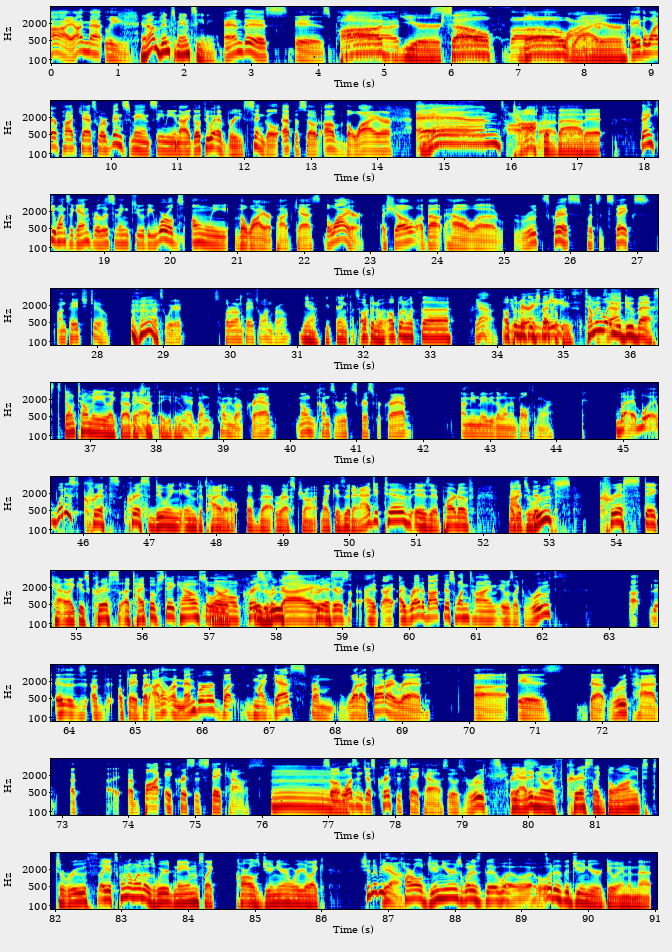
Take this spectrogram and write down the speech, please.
Hi, I'm Matt Lieb, And I'm Vince Mancini. and this is Pod Yourself The Wire. a The Wire podcast where Vince Mancini and I go through every single episode of The Wire And talk, about, it. Thank you once again for listening to the world's only The Wire podcast, The Wire, a show about how uh, Ruth's Chris puts its stakes on page two. Mhm. That's weird. Just put it on page one, bro. Yeah, you'd think. That's Open with open with uh Yeah. open with your burying the lead. specialties. Tell me what you do best. Don't tell me like the other Yeah, stuff that you do. Yeah, don't tell me about crab. No one comes to Ruth's Chris for crab. I mean, maybe the one in Baltimore. But what is Chris Chris doing in the title of that restaurant? Like, is it an adjective? Is it part of like I- it's the- Ruth's Chris Steakhouse? Like, is Chris a type of steakhouse or no, Chris is is, a guy. Chris? There was I, I I read about this one time. It was like Ruth. Uh, is, uh, okay, but I don't remember. But my guess from what I thought I read, uh, is that Ruth had a, a, a bought a Chris's steakhouse. Mm. So it wasn't just Chris's steakhouse; it was Ruth's. Chris. Yeah, I didn't know if Chris like belonged to Ruth. Like, it's kind of one of those weird names like Carl's Jr. where you're like, shouldn't it be Yeah. Carl Jr.'s? What is the what, what is the Junior doing in that?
